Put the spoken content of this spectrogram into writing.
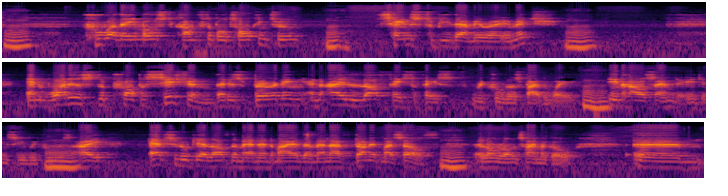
Mhm. Who are they most comfortable talking to? Mm. Tends to be their mirror image. Mhm. And what is the proposition that is burning? And I love face-to-face recruiters, by the way, Mhm. in-house and agency recruiters. Mhm. I absolutely love them and admire them, and I've done it myself Mhm. a long, long time ago. Um,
